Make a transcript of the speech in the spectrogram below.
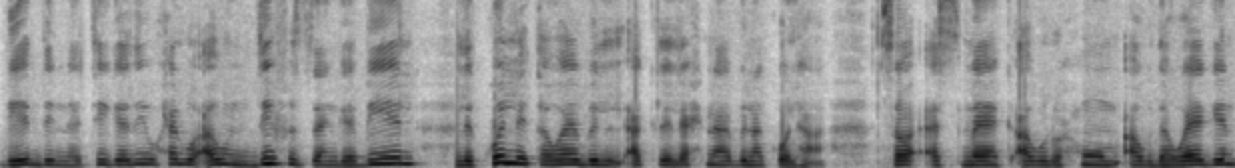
بيدي النتيجة دي وحلو قوي نضيف الزنجبيل لكل توابل الأكل اللي إحنا بناكلها سواء أسماك أو لحوم أو دواجن.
